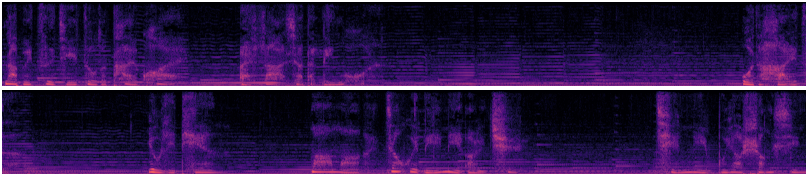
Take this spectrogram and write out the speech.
那被自己走得太快。而落下的灵魂，我的孩子，有一天，妈妈将会离你而去，请你不要伤心，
